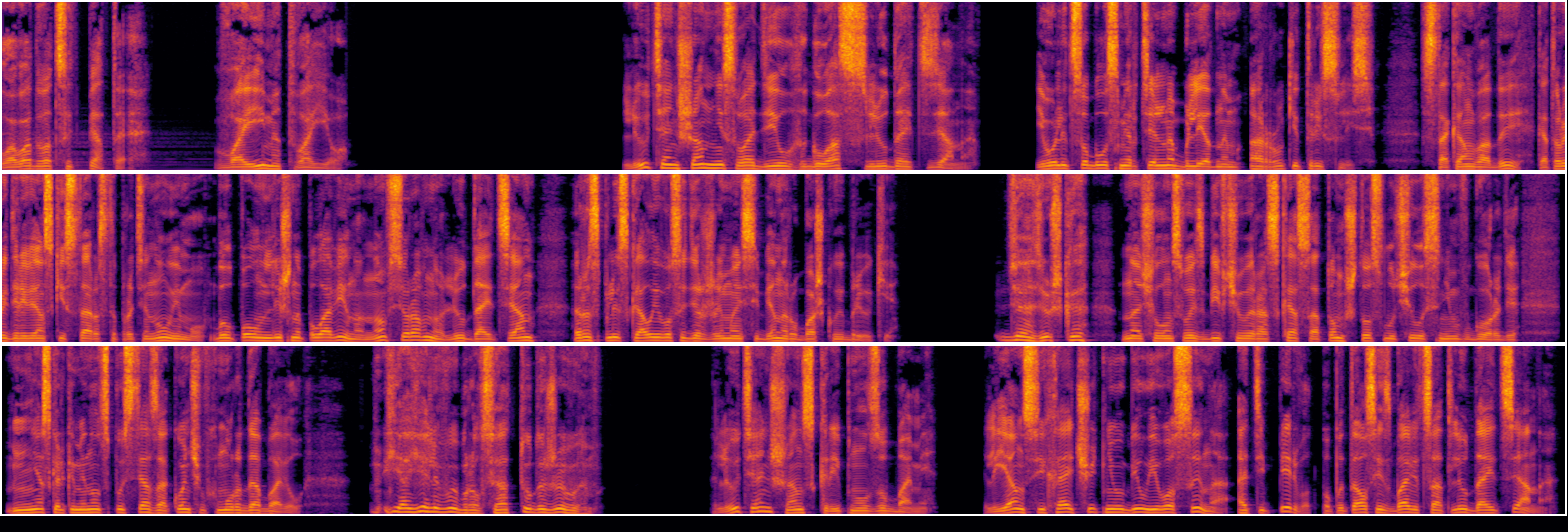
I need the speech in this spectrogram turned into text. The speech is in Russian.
Глава 25. Во имя Твое. Лю Тяньшан не сводил глаз с Лю Дайцзяна. Его лицо было смертельно бледным, а руки тряслись. Стакан воды, который деревенский староста протянул ему, был полон лишь наполовину, но все равно Лю Дайцзян расплескал его содержимое себе на рубашку и брюки. «Дядюшка», — начал он свой сбивчивый рассказ о том, что случилось с ним в городе. Несколько минут спустя, закончив, хмуро добавил. «Я еле выбрался оттуда живым». Лю Тяньшан скрипнул зубами. Льян Сихай чуть не убил его сына, а теперь вот попытался избавиться от Лю Дайцяна.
